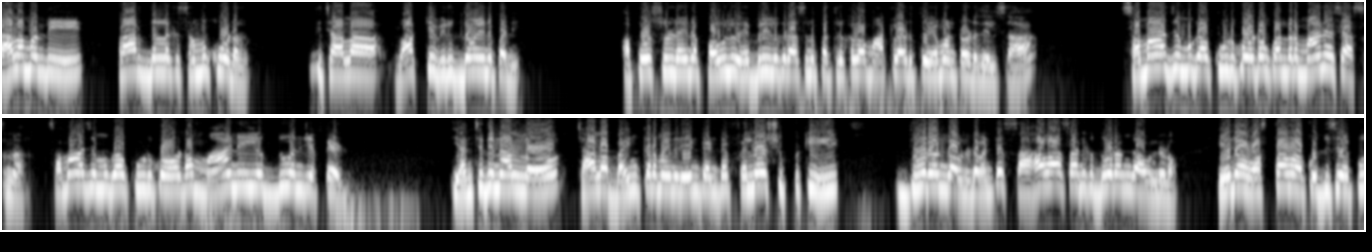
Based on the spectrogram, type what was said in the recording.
చాలామంది ప్రార్థనలకు సమకూడరు. ఇది చాలా వాక్య విరుద్ధమైన పని. అపోస్తుడైన పౌలు హెబ్రిలకు రాసిన పత్రికలో మాట్లాడుతూ ఏమంటాడో తెలుసా? సమాజముగా కూడుకోవడం కొందరు మానేసేస్తున్నారు. సమాజముగా కూడుకోవడం మానేయొద్దు అని చెప్పాడు. ఈ అంచె దినాల్లో చాలా భయంకరమైనది ఏంటంటే ఫెలోషిప్కి దూరంగా ఉండడం అంటే సహవాసానికి దూరంగా ఉండడం. ఏదో వస్తాం ఆ కొద్దిసేపు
